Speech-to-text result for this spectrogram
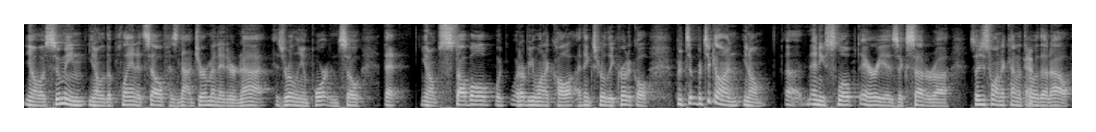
you know, assuming you know the plant itself has not germinated or not is really important. So that you know, stubble, whatever you want to call it, I think is really critical, particularly on, you know, uh, any sloped areas, etc. So I just want to kind of throw that out.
